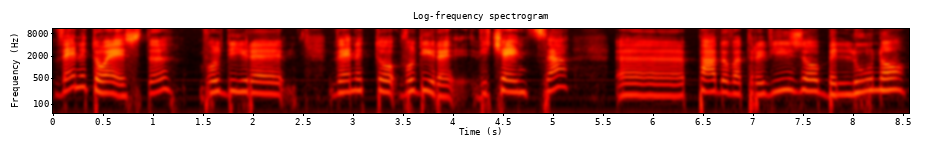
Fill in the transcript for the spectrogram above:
Veneto Est vuol dire, Veneto, vuol dire Vicenza, eh, Padova, Treviso, Belluno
